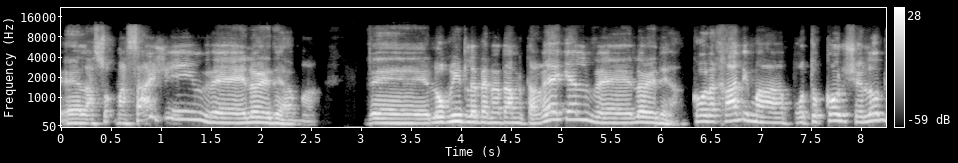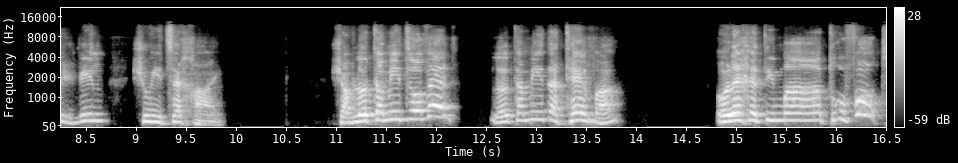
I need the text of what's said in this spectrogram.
ולעשות מסאז'ים, ולא יודע מה. ולהוריד לבן אדם את הרגל, ולא יודע. כל אחד עם הפרוטוקול שלו בשביל שהוא יצא חי. עכשיו, לא תמיד זה עובד. לא תמיד הטבע הולכת עם התרופות,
